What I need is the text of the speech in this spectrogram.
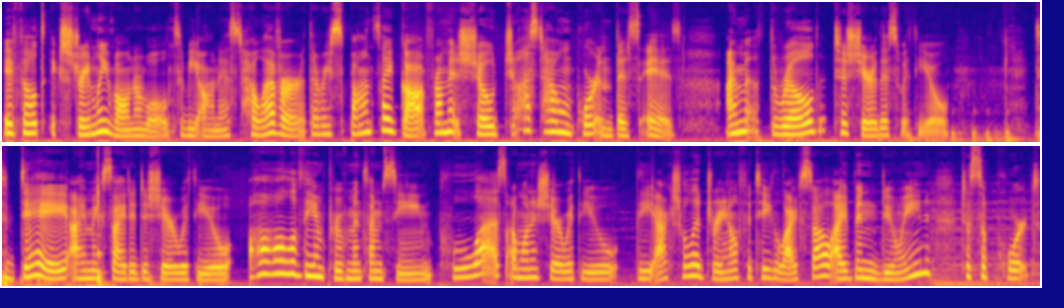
It felt extremely vulnerable, to be honest. However, the response I got from it showed just how important this is. I'm thrilled to share this with you. Today, I'm excited to share with you all of the improvements I'm seeing. Plus, I want to share with you the actual adrenal fatigue lifestyle I've been doing to support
